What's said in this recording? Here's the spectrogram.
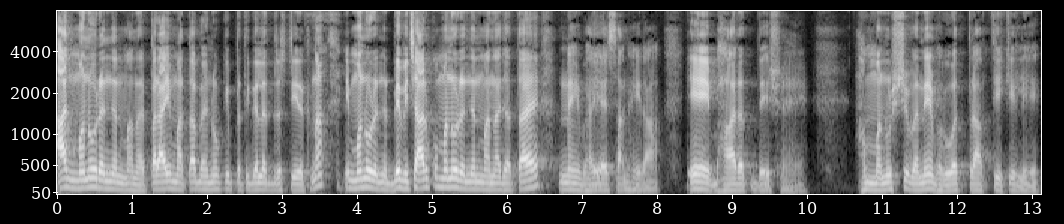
आज मनोरंजन माना है। पराई माता बहनों के प्रति गलत दृष्टि रखना, ये मनोरंजन, बेविचार को मनोरंजन माना जाता है। नहीं भाई, ऐसा नहीं रहा। ये भारत देश है। हम मनुष्य बने भगवत प्राप्ति के लिए।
